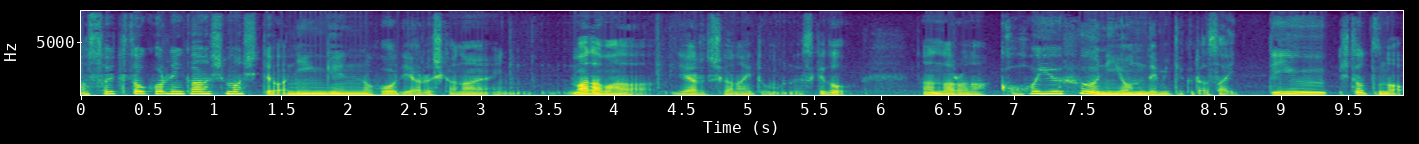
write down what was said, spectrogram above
まあ、そういったところに関しましては人間の方でやるしかない、まだまだやるしかないと思うんですけど、なんだろうな、こういう風に読んでみてくださいっていう一つの、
